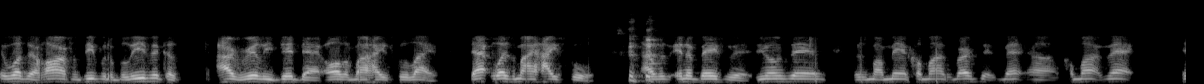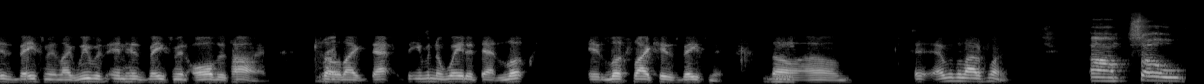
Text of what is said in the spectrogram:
it wasn't hard for people to believe it because I really did that all of my high school life. That was my high school. I was in a basement. You know what I'm saying? It was my man Clement's birthday. Matt, uh, Mac, his basement. Like we was in his basement all the time. So like that, even the way that that looks, it looks like his basement. So um, it, it was a lot of fun. Um, so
